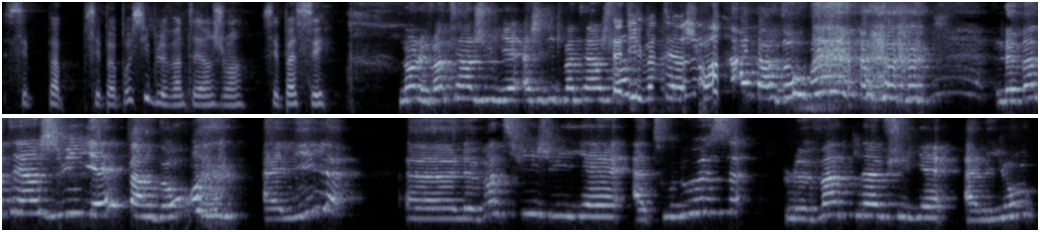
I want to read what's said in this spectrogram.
c'est pas, pas possible le 21 juin, c'est passé. Non, le 21 juillet. Ah, j'ai dit le 21 juin. T'as dit le 21 juin. Ah, pardon. le 21 juillet, pardon, à Lille. Euh, le 28 juillet à Toulouse. Le 29 juillet à Lyon.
